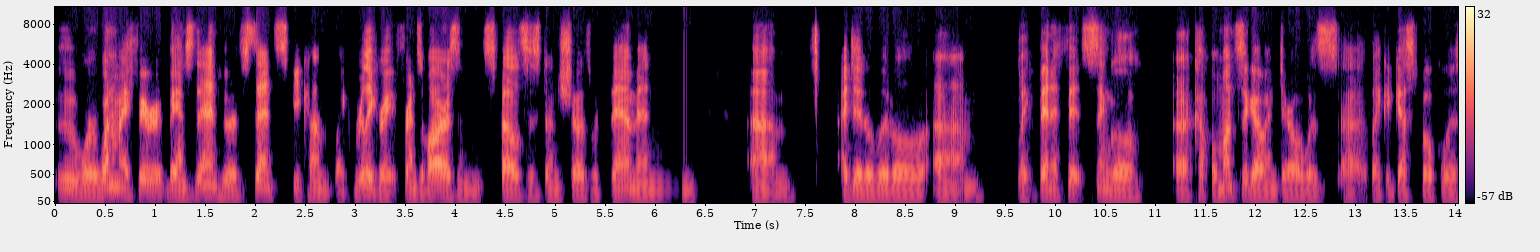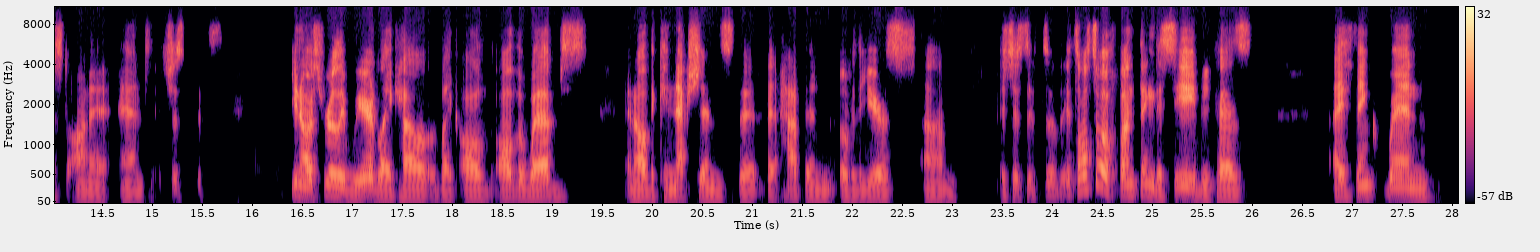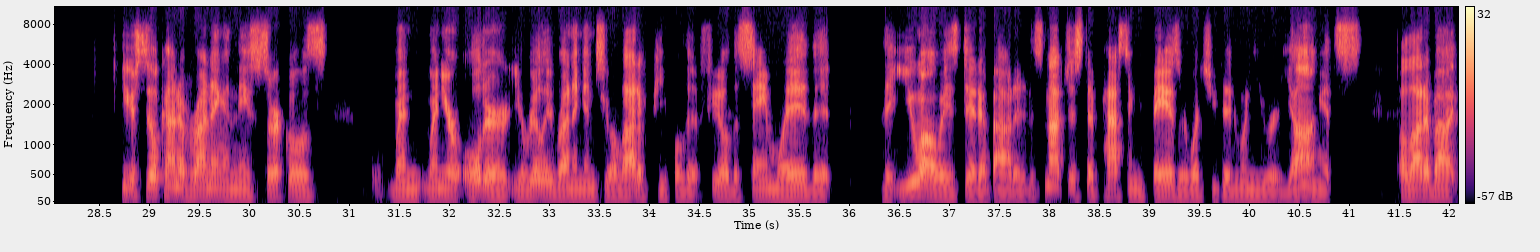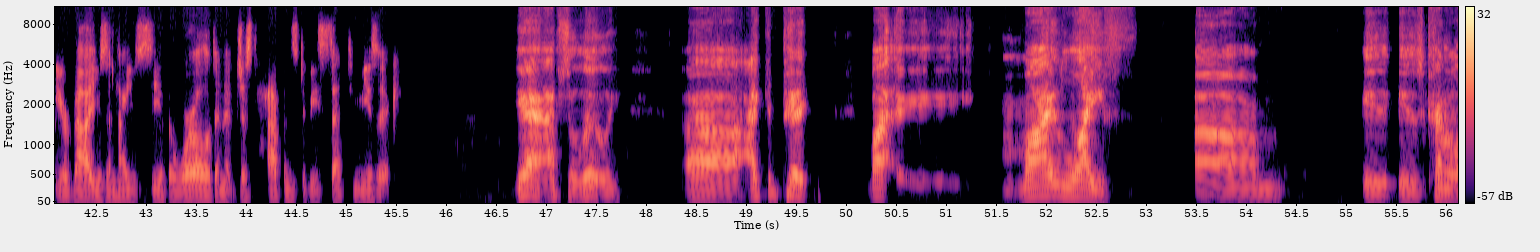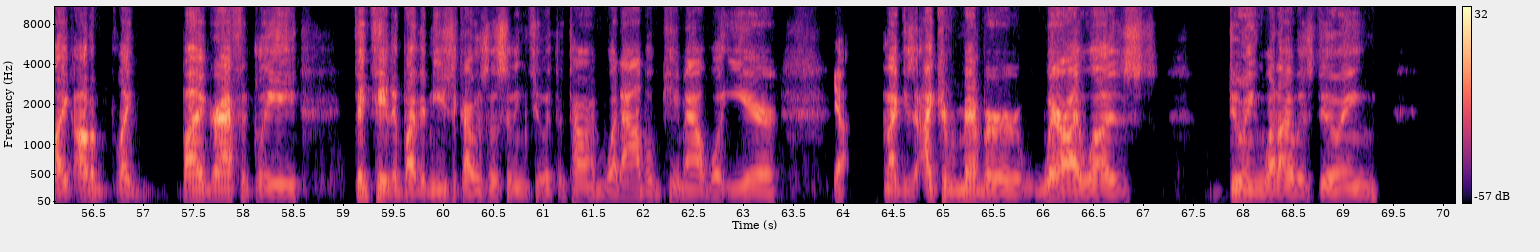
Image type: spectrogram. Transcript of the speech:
who were one of my favorite bands then, who have since become like really great friends of ours. And Spells has done shows with them, and um, I did a little um, like benefit single a couple months ago, and Daryl was uh, like a guest vocalist on it. And it's just it's you know it's really weird like how like all all the webs and all the connections that that happen over the years. Um, it's just it's a, it's also a fun thing to see because I think when you're still kind of running in these circles when when you're older you're really running into a lot of people that feel the same way that that you always did about it. It's not just a passing phase or what you did when you were young. It's a lot about your values and how you see the world and it just happens to be set to music. Yeah absolutely uh, I could pick my my life um, is is kind of like auto like biographically dictated by the music I was listening to at the time. What album came out, what year? Yeah, and I can I can remember where I was doing what I was doing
